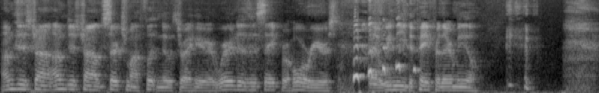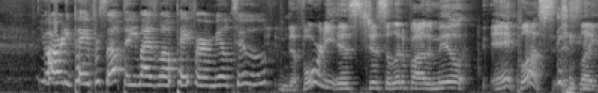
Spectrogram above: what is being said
I'm just trying. I'm just trying to search my footnotes right here. Where does it say for warriors that we need to pay for their meal? You already paid for something. You might as well pay for a meal too. The forty is just solidify the meal and plus it's like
